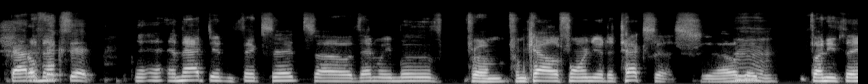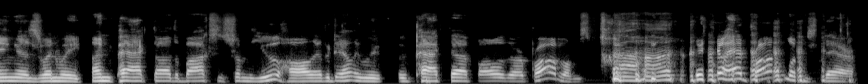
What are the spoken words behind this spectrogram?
that'll fix that, it. And that didn't fix it. So then we moved from from California to Texas. You know, mm funny thing is when we unpacked all the boxes from the U-Haul, evidently we, we packed up all of our problems. Uh-huh. we still had problems there.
